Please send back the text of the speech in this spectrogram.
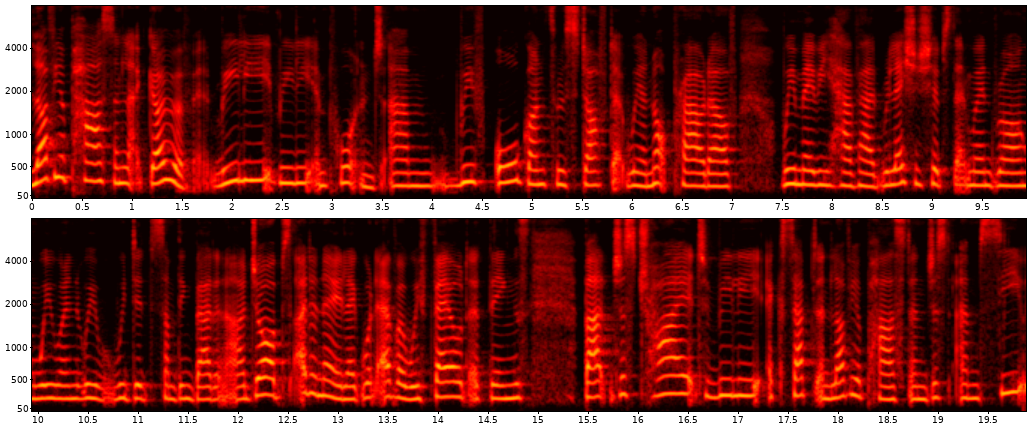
love your past and let go of it. Really, really important. Um, we've all gone through stuff that we are not proud of. We maybe have had relationships that went wrong. We went we we did something bad in our jobs. I don't know like whatever. We failed at things. But just try to really accept and love your past and just um see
